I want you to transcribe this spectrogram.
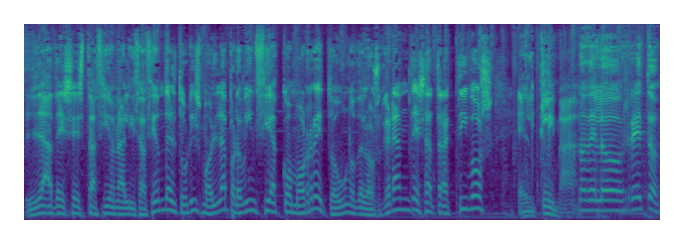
la desestacionalización del turismo en la provincia como reto, uno de los grandes atractivos, el clima. Uno de los retos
